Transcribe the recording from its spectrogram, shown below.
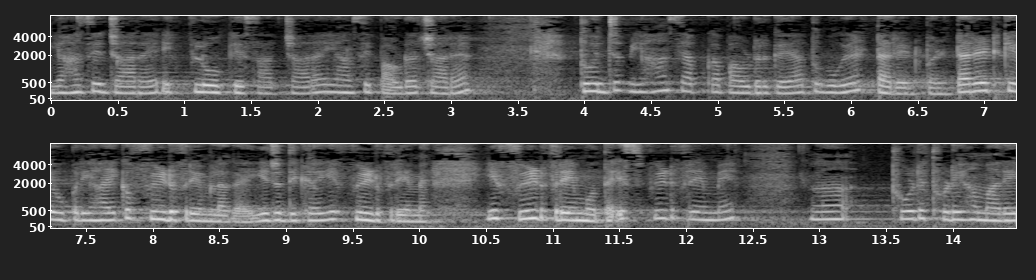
यहाँ से जा रहा है, एक फ्लो के साथ जा रहा है। यहाँ से पाउडर जा रहा है। तो जब यहाँ से आपका पाउडर गया तो वो गया टरेट पर। टरेट के ऊपर यहाँ एक फ़ीड फ्रेम लगा है। ये जो दिख रहा है, ये फ़ीड फ्रेम है। ये फ़ीड फ्रेम होता है। इस फ़ीड फ्रेम में थोड़े थोड़े हमारे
